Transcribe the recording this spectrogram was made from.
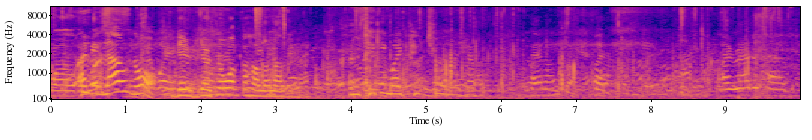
Well, I mean now no. There, there's no alcohol allowed. You're taking my picture and I have that on, but I rather have.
